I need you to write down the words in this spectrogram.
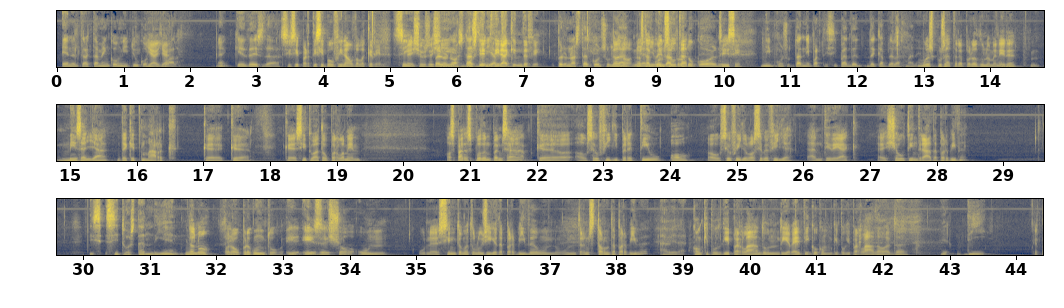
en el tractament cognitiu Ja, ja. Eh? Que des de... Sí, sí, participa al final de la cadena. Sí, Això és així, però no ha estat, vostè ens dirà què hem de fer. Però no ha estat consultat, No, no, no ha ni estat a nivell consultat. del protocol, ni, Sí, sí. ni consultat ni participat de, de cap de les maneres. M'ho has posat ara, però, d'una manera més enllà d'aquest marc que, que, que ha situat el Parlament. Els pares poden pensar que el seu fill hiperactiu o el seu fill o la seva filla amb TDAH això ho tindrà de per vida? Si, t'ho estan dient, No, no, però Sí. ho pregunto. És, és això un, una sintomatologia de per vida, un, un trastorn de per vida? a veure, Com qui pugui parlar d'un diabètic o com qui pugui parlar de... de... dir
